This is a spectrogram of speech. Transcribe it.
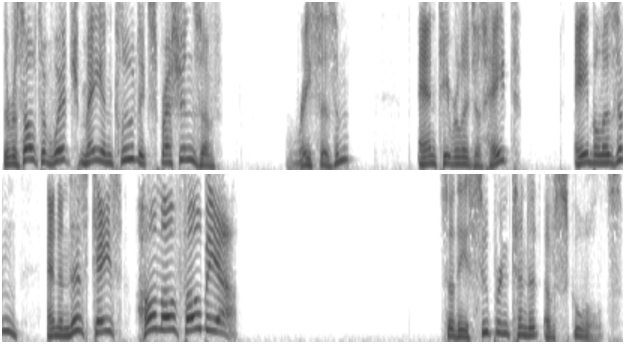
the result of which may include expressions of racism, anti religious hate, ableism, and in this case, homophobia. So the superintendent of schools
